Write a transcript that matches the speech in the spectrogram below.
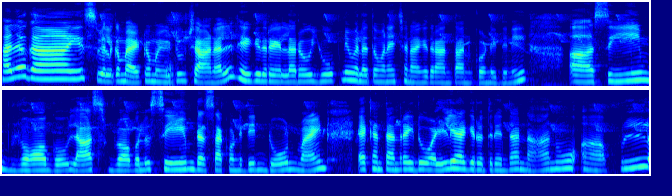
Hello guys welcome back to my YouTube channel ಹೇಗಿದ್ರೆ ಎಲ್ಲರೂ? ಹೋಪ್ ನೀವೆಲ್ಲ ತುಂಬಾ ಚೆನ್ನಾಗಿದ್ದೀರಾ ಅಂತ ಅಂದ್ಕೊಂಡಿದ್ದೀನಿ ಸೇಮ್ ವ್ಲಾಗು ಲಾಸ್ಟ್ ವ್ಲಾಗಲ್ಲೂ ಸೇಮ್ ಡ್ರೆಸ್ ಹಾಕೊಂಡಿದ್ದೀನಿ. ಡೋಂಟ್ ಮೈಂಡ್ ಯಾಕಂತಂದರೆ ಇದು ಹಳ್ಳಿ ಆಗಿರೋದ್ರಿಂದ ನಾನು ಫುಲ್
